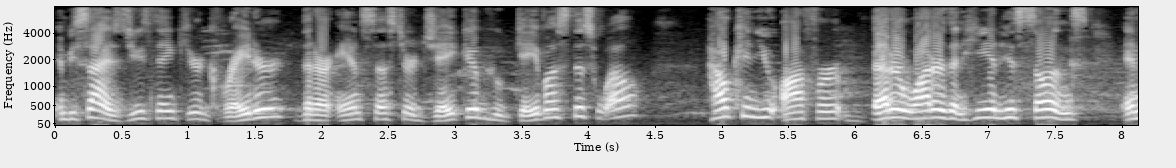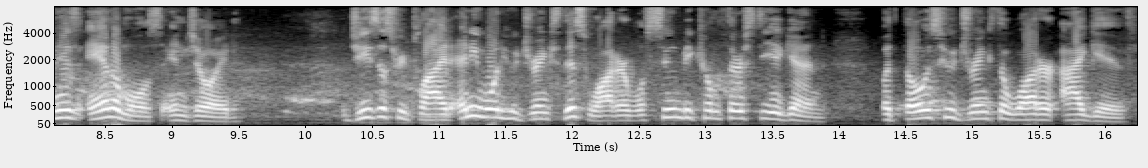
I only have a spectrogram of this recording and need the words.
And besides, do you think you're greater than our ancestor Jacob who gave us this well? How can you offer better water than he and his sons and his animals enjoyed? Jesus replied, Anyone who drinks this water will soon become thirsty again. But those who drink the water I give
